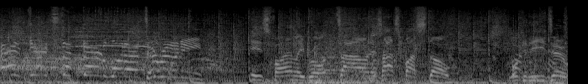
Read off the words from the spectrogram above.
And gets the third one onto Rooney! Is finally brought down as Aspas though. What can he do?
